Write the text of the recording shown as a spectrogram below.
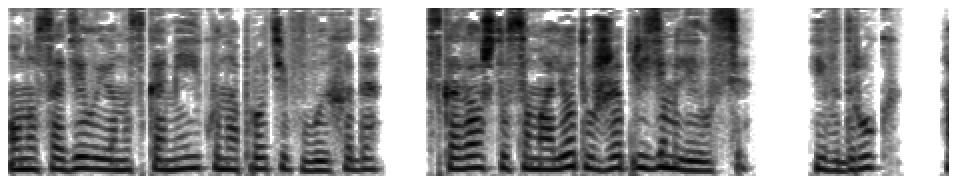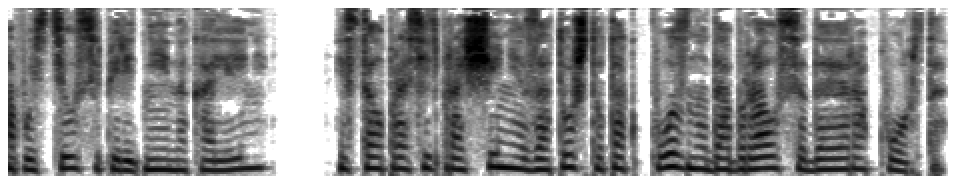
Он усадил ее на скамейку напротив выхода, сказал, что самолет уже приземлился, и вдруг опустился перед ней на колени и стал просить прощения за то, что так поздно добрался до аэропорта.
